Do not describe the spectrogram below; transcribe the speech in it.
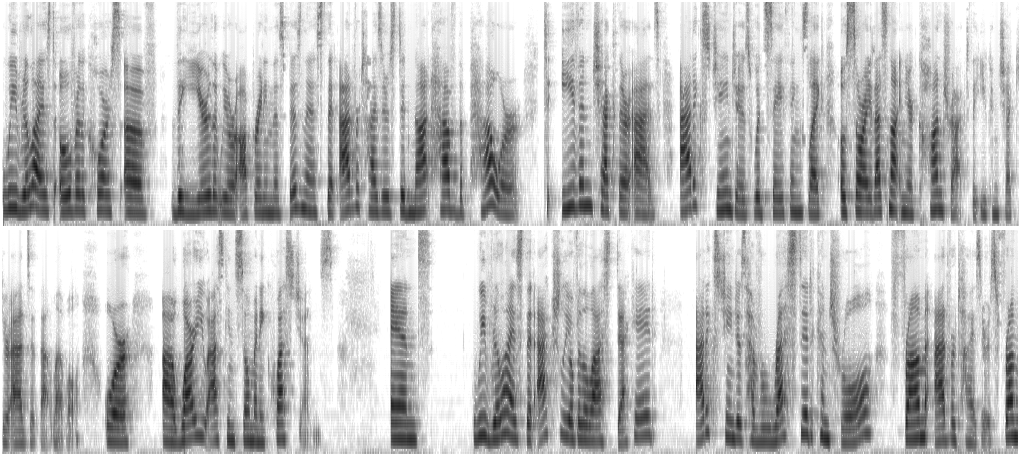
we realized over the course of the year that we were operating this business that advertisers did not have the power to even check their ads. Ad exchanges would say things like, oh, sorry, that's not in your contract that you can check your ads at that level. Or, uh, why are you asking so many questions? And we realized that actually over the last decade, ad exchanges have wrested control from advertisers, from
